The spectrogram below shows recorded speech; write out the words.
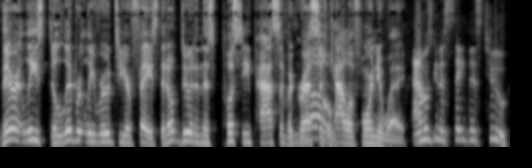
they're at least deliberately rude to your face. They don't do it in this pussy, passive aggressive No. California way. I was gonna say this too.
